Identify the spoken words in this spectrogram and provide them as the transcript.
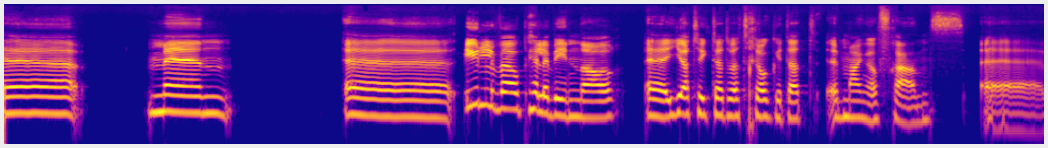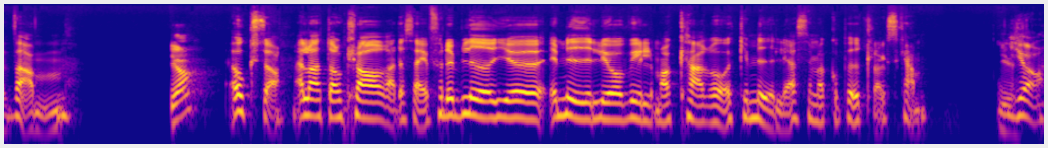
Eh, men eh, Ylva och Pelle vinner. Eh, jag tyckte att det var tråkigt att Mange och Frans eh, vann Ja, också. Eller att de klarade sig. För det blir ju Emilio, Vilma, och Karo och Emilia som åker på utslagskamp. just. ja.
